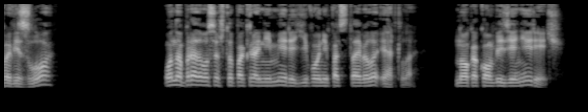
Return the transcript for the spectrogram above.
Повезло? Он обрадовался, что, по крайней мере, его не подставила Эртла. Но о каком везении речь?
